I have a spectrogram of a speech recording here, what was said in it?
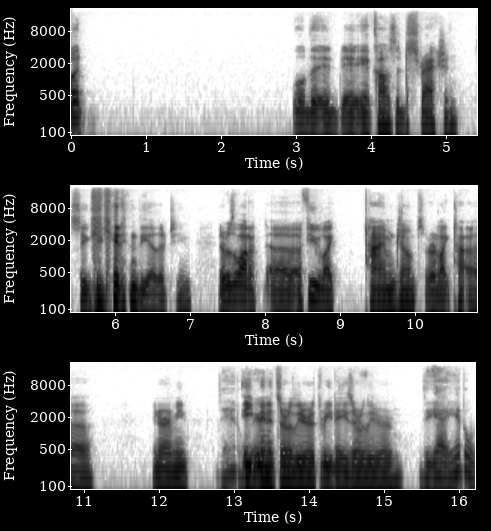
But well, the, it, it it caused a distraction, so you could get in the other team. There was a lot of uh, a few like time jumps or like uh, you know what I mean, They had eight weird- minutes earlier, three days earlier. Yeah, he had a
